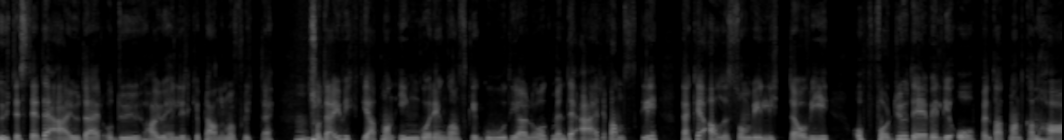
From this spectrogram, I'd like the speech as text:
utestedet er jo der, og du har jo heller ikke planer om å flytte. Så det er jo viktig at man inngår en ganske god dialog, men det er vanskelig. Det er ikke alle som vil lytte, og vi oppfordrer jo det veldig åpent at man kan ha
